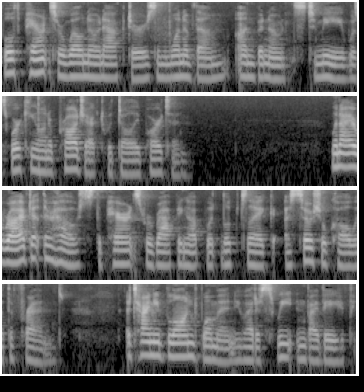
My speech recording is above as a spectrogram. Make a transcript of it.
Both parents are well known actors, and one of them, unbeknownst to me, was working on a project with Dolly Parton. When I arrived at their house, the parents were wrapping up what looked like a social call with a friend, a tiny blonde woman who had a sweet and vivacious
